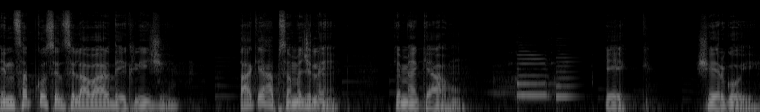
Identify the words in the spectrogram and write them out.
इन सबको सिलसिलावार देख लीजिए, ताकि आप समझ लें कि मैं क्या हूँ। एक शेर गोई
